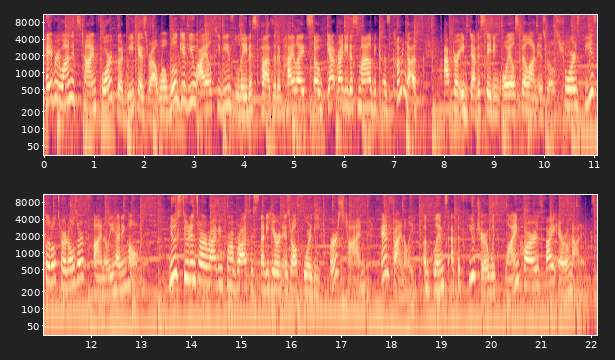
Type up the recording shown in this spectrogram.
Hey everyone, it's time for Good Week Israel. Well, we'll give you ILTV's latest positive highlights, so get ready to smile because coming up, after a devastating oil spill on Israel's shores, these little turtles are finally heading home. New students are arriving from abroad to study here in Israel for the first time. And finally, a glimpse at the future with flying cars by Aeronautics.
